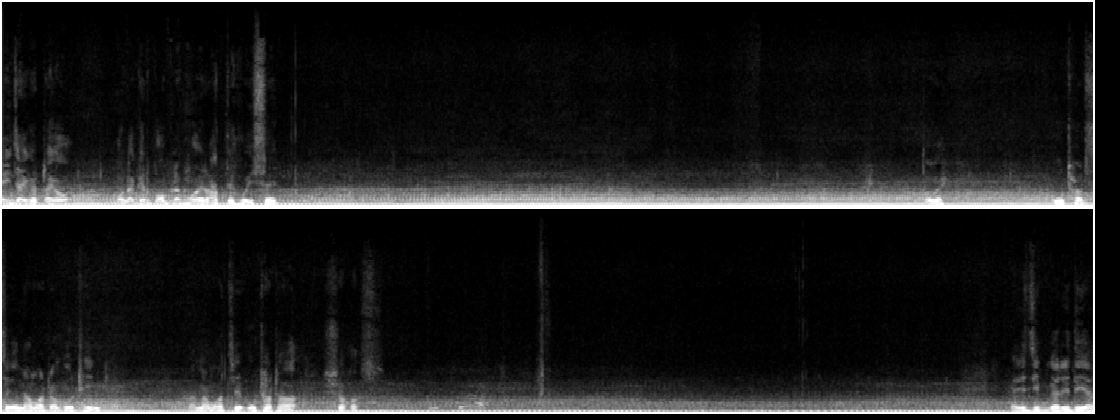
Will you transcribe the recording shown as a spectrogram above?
এই জায়গাটায় অনেকের প্রবলেম হয়, রাতে হয়েছে তবে উঠার চেয়ে নামাটা কঠিন, আর নামার চেয়ে উঠাটা সহজ। এই জিপ গাড়ি দিয়ে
